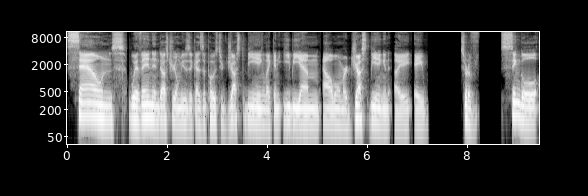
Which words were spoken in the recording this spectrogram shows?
sounds within industrial music as opposed to just being like an EBM album or just being an, a a sort of single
